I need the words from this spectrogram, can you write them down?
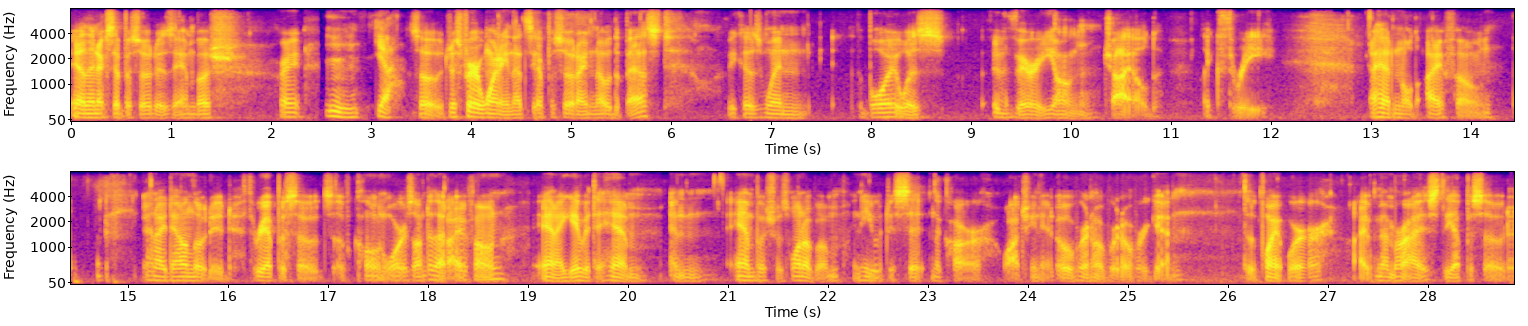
Yeah, the next episode is Ambush, right? Mm, yeah. So just fair warning, that's the episode I know the best because when the boy was a very young child, like three, I had an old iPhone and I downloaded three episodes of Clone Wars onto that iPhone and I gave it to him and Ambush was one of them and he would just sit in the car watching it over and over and over again to the point where I've memorized the episode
